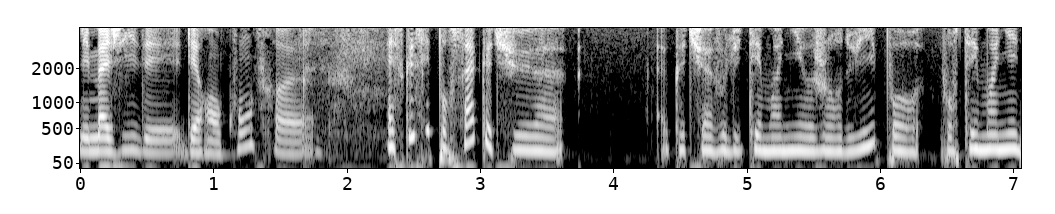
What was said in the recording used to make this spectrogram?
les magies des, des rencontres. Euh. Est-ce que c'est pour ça que tu euh, que tu as voulu témoigner aujourd'hui pour, témoigner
